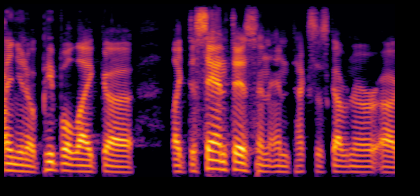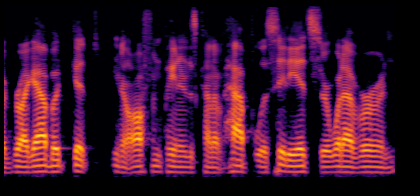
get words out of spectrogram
and you know people like uh, like DeSantis and, and Texas Governor uh, Greg Abbott get you know often painted as kind of hapless idiots or whatever, and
